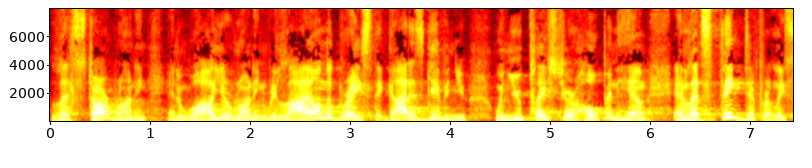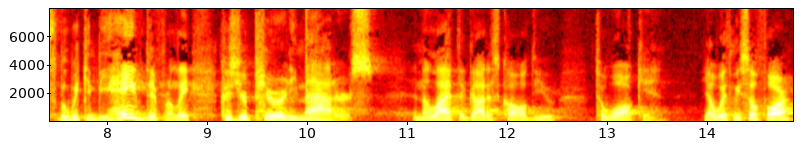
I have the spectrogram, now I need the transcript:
Let's start running. And while you're running, rely on the grace that God has given you when you placed your hope in Him. And let's think differently so that we can behave differently because your purity matters in the life that God has called you to walk in. Y'all with me so far?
